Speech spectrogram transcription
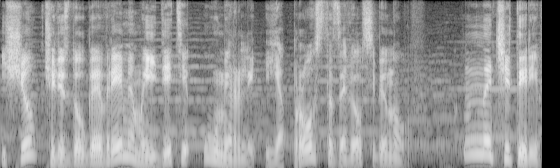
Еще через долгое время мои дети умерли, и я просто завел себе новых. Начетерив.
